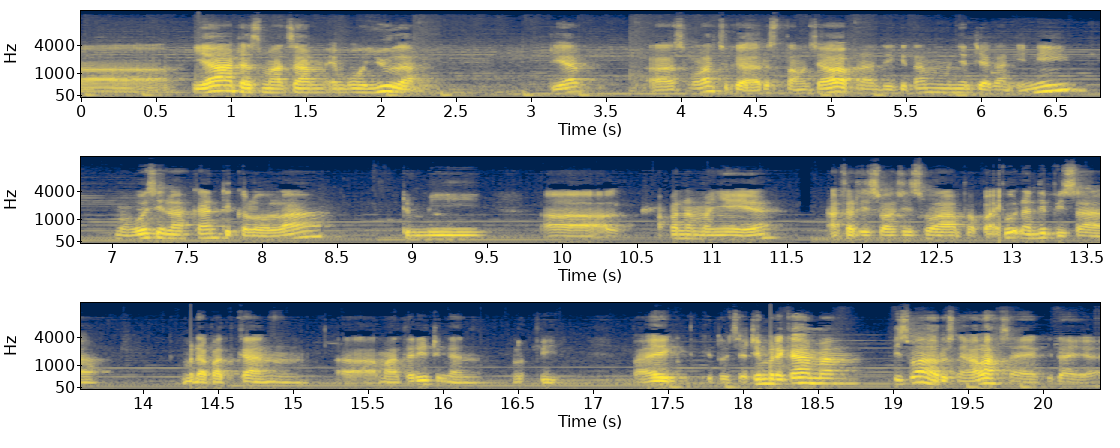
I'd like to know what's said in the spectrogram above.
uh, ya ada semacam MOU lah. Dia uh, sekolah juga harus tanggung jawab nanti kita menyediakan ini, monggo silahkan dikelola demi uh, apa namanya ya agar siswa-siswa bapak ibu nanti bisa mendapatkan uh, materi dengan lebih baik gitu. Jadi mereka emang siswa harus ngalah saya kita ya.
